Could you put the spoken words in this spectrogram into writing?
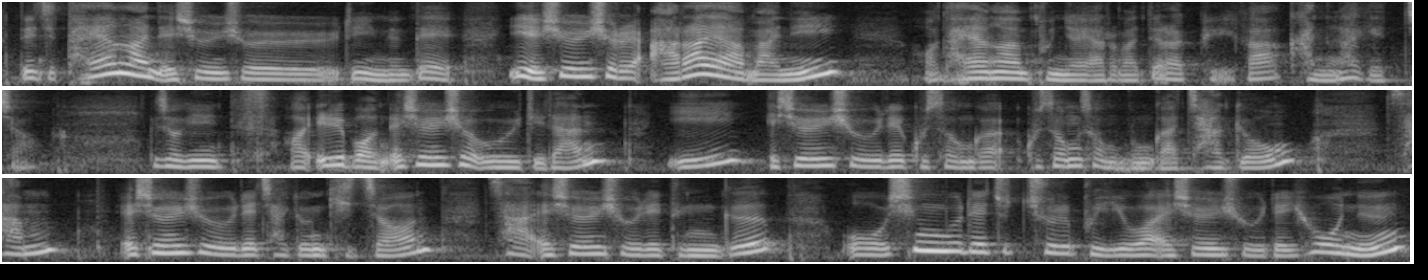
근데 이제 다양한 essential이 있는데 이 essential을 알아야만이 어, 다양한 분야의 아로마 테라피가 가능하겠죠. 그래서 여기 1번 essential 오일이란 2. essential 오일의 구성과, 구성 성분과 작용 3. 오일의 작용 기전 4. essential 오일의 등급 5. 식물의 추출 부위와 오일의 효능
